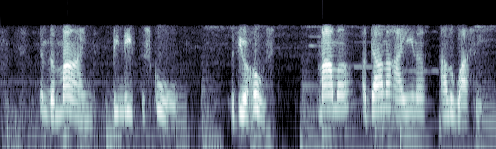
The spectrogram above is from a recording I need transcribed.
in the mind beneath the school with your host, Mama Adana Aina Aluwasi.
